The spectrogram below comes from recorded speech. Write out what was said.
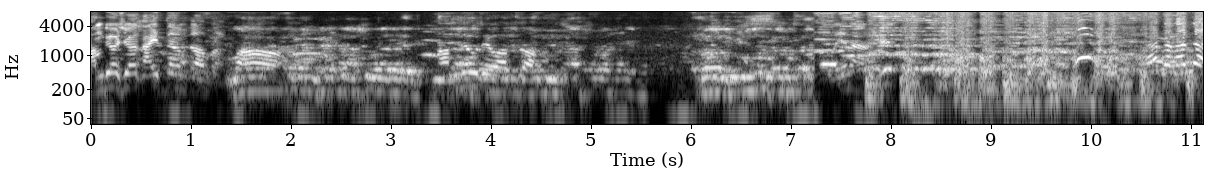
आमदेवाशिवाय काहीच नाही आमचा आबा. आमदेव देव आमचा ये ना. राजा राजा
